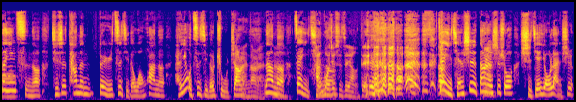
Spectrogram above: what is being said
那因此呢，其实他们对于自己的文化呢，很有自己的主张。当然，当然。那么在以前，韩国就是这样，对。在以前是，当然是说使节游览是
